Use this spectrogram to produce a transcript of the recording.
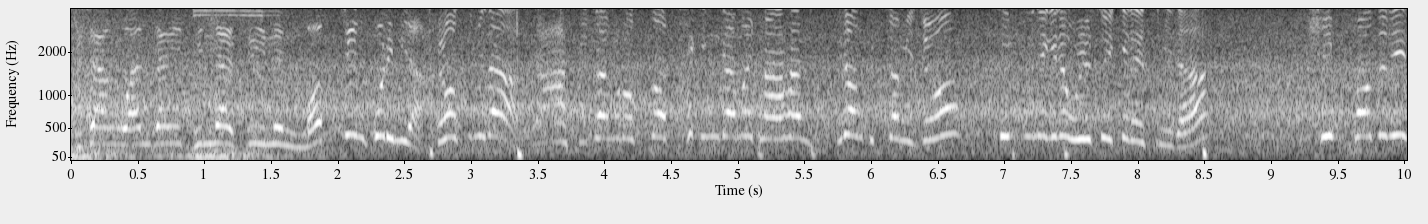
주장 완장이 빛날 수 있는 멋진 골입니다 그렇습니다. 야, 주장으로서 책임감을 다한 이런 득점이죠. 팀 분위기를 올릴 수 있게 됐습니다. 키퍼들이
